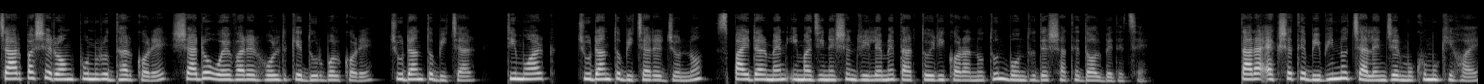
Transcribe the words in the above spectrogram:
চারপাশে রং পুনরুদ্ধার করে, শ্যাডো ওয়েভারের হোল্ডকে দুর্বল করে, চূড়ান্ত বিচার, টিমওয়ার্ক, চূড়ান্ত বিচারের জন্য স্পাইডারম্যান ইমাজিনেশন রিলেমে তার তৈরি করা নতুন বন্ধুদের সাথে দল বেঁধেছে। তারা একসাথে বিভিন্ন চ্যালেঞ্জের মুখোমুখি হয়,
